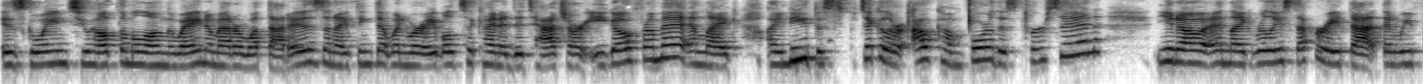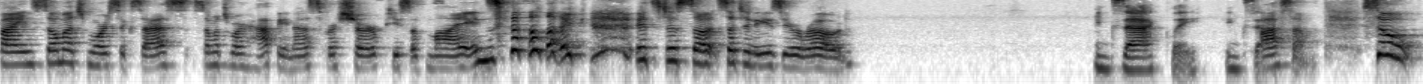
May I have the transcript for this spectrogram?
is going to help them along the way, no matter what that is. And I think that when we're able to kind of detach our ego from it and like, I need this particular outcome for this person, you know, and like really separate that, then we find so much more success, so much more happiness for sure, peace of mind. like it's just so such an easier road. Exactly. Exactly. Awesome. So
